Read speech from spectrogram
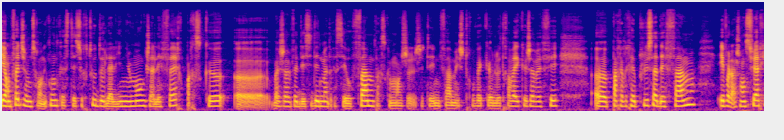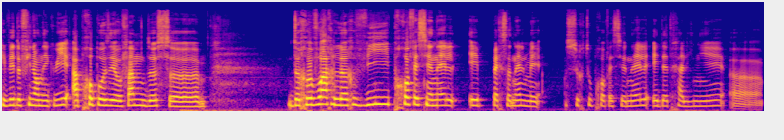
Et en fait, je me suis rendu compte que c'était surtout de l'alignement que j'allais faire parce que euh, bah, j'avais décidé de m'adresser aux femmes parce que moi j'étais une femme et je trouvais que le travail que j'avais fait euh, parlerait plus à des femmes. Et voilà, j'en suis arrivée de fil en aiguille à proposer aux femmes de se de revoir leur vie professionnelle et personnelle, mais surtout professionnelle, et d'être alignées euh,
